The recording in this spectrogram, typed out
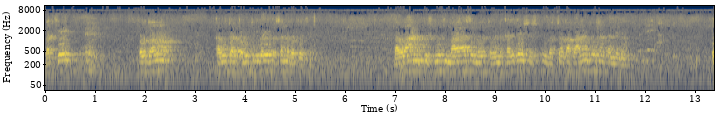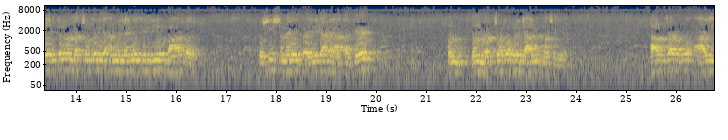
बच्चे तो दोनों कबूतर कबूतरी बड़े प्रसन्न होते थे। भगवान कृष्ण की माया से मोहित होने करके शिशु बच्चों का पालन पोषण करने लगे। एक दिन उन बच्चों के लिए अन्न लेने के लिए बाहर गए। उसी समय बहलिया ने आकर के उन उन बच्चों को अपने जाल में फंस लिया। अब जब वो आई,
